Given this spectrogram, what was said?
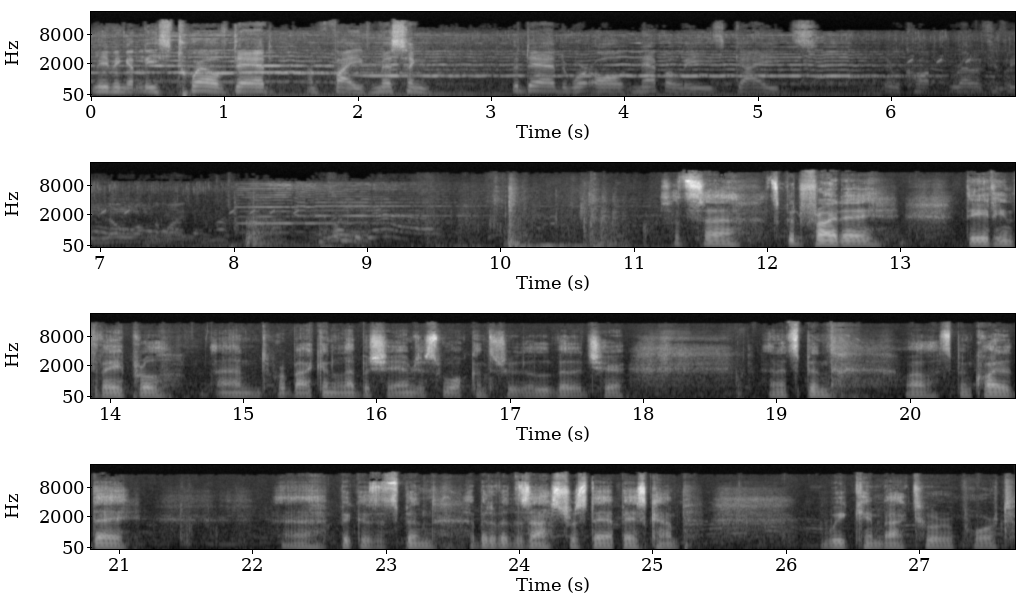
leaving at least 12 dead and 5 missing. The dead were all Nepalese guides. They were caught relatively low on the mountain. So it's uh, it's Good Friday, the 18th of April, and we're back in Lobuche. I'm just walking through the little village here, and it's been, well, it's been quite a day uh, because it's been a bit of a disastrous day at base camp. We came back to a report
